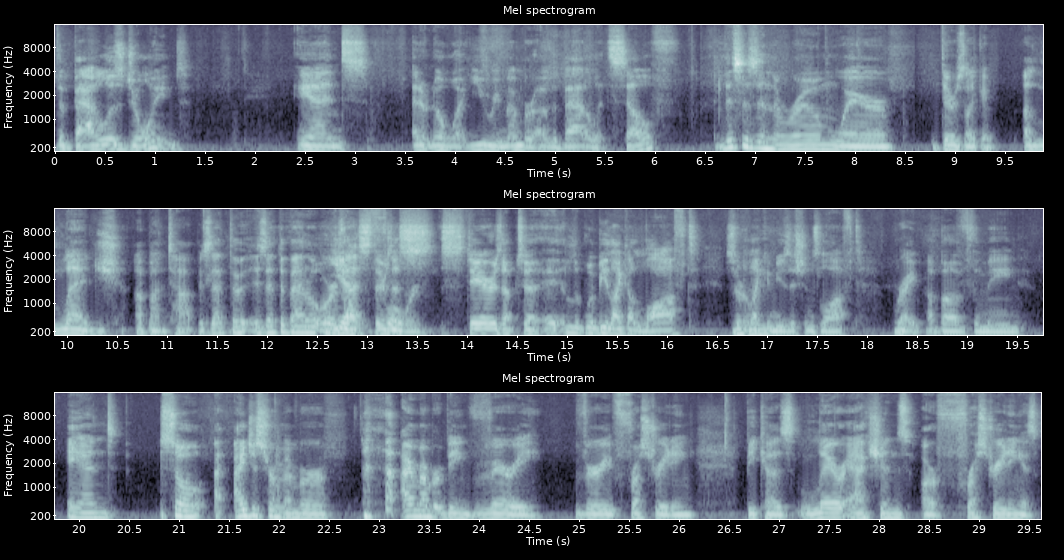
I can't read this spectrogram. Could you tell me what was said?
the battle is joined. And I don't know what you remember of the battle itself. This is in the room where there's like a, a ledge up on top. Is that the is that the battle or is yes, there's forward? s- stairs up to it would be like a loft, sort of Mm-hmm. like a musician's loft right. above the main. And so I, I just remember I remember being very, very frustrating because lair actions are frustrating as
